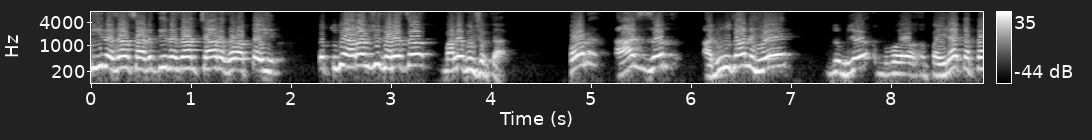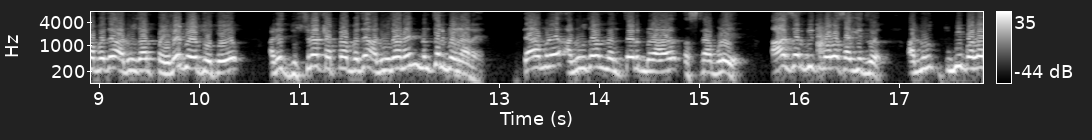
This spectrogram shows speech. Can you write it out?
तीन हजार साडेतीन हजार चार हजार हप्ता येईल. तर तुम्ही आरामशी घराचा मालक होऊ शकता. पण आज जर अनुदान हे म्हणजे पहिल्या टप्प्यामध्ये अनुदान पहिले मिळत होतं आणि दुसऱ्या टप्प्यामध्ये अनुदान हे नंतर मिळणार आहे. त्यामुळे अनुदान नंतर मिळत असल्यामुळे आज जर मी तुम्हाला सांगितलं अनु तुम्ही मला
